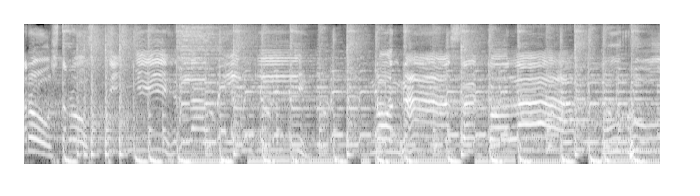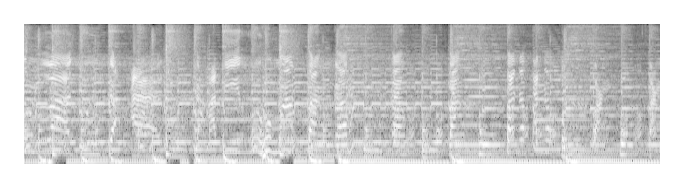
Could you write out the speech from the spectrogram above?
terus terus. Tinggi lah tinggi. Nona sekolah turunlah juga ah, juga. Di rumah tangga tungkang tungtang tungtang tangga tungtang tungtang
